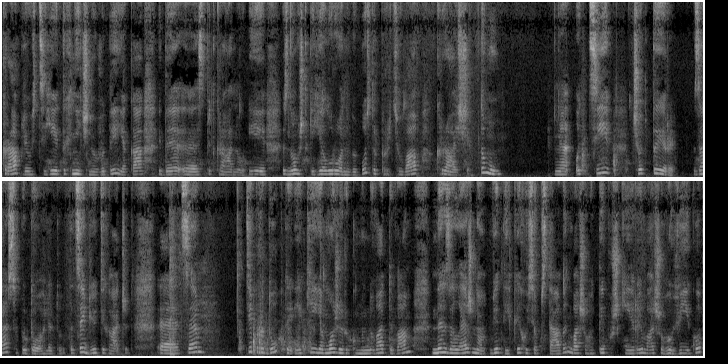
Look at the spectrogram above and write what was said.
краплі ось цієї технічної води, яка йде е, з-під крану. І знову ж таки гіалуроновий бустер працював краще. Тому е, оці чотири засоби догляду та цей б'юті гаджет. Е, Це ті продукти, які я можу рекомендувати вам незалежно від якихось обставин, вашого типу шкіри, вашого віку,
